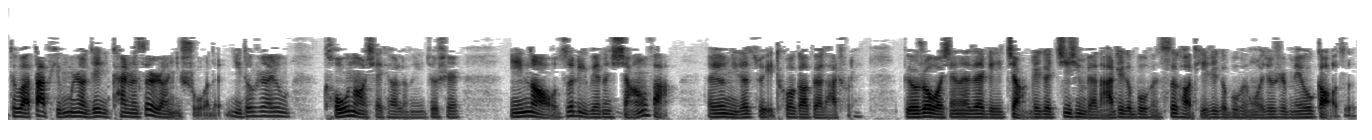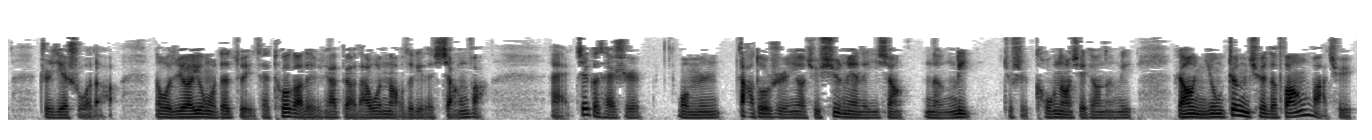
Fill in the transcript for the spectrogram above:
对吧？大屏幕上给你看着字儿让你说的，你都是要用口脑协调能力，就是你脑子里边的想法。要用你的嘴脱稿表达出来。比如说，我现在在给讲这个即兴表达这个部分、思考题这个部分，我就是没有稿子直接说的哈。那我就要用我的嘴在脱稿的情况下表达我脑子里的想法。哎，这个才是我们大多数人要去训练的一项能力，就是口脑协调能力。然后你用正确的方法去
